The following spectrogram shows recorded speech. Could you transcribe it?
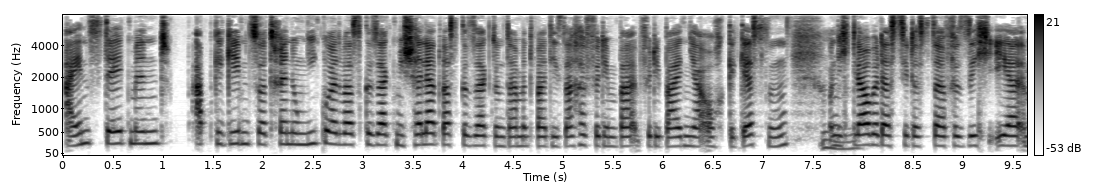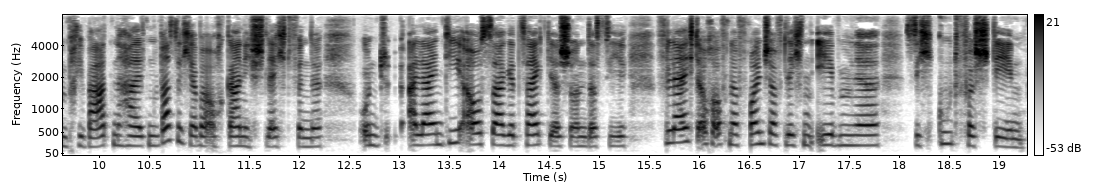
ein Statement abgegeben zur Trennung. Nico hat was gesagt, Michelle hat was gesagt und damit war die Sache für, den für die beiden ja auch gegessen. Mhm. Und ich mhm. glaube, dass sie das da für sich eher im Privaten halten, was ich aber auch gar nicht schlecht finde. Und allein die Aussage zeigt ja schon, dass sie vielleicht auch auf einer freundschaftlichen Ebene sich gut verstehen.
